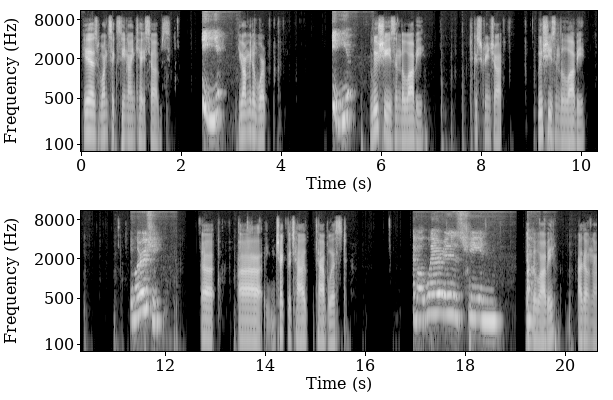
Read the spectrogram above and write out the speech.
He has 169k subs. He, You want me to warp? he, Lucy's in the lobby. Took a screenshot. Lucy's in the lobby. where is she? Uh, uh, check the tab tab list Yeah, But where is she in? in the lobby. I don't know.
